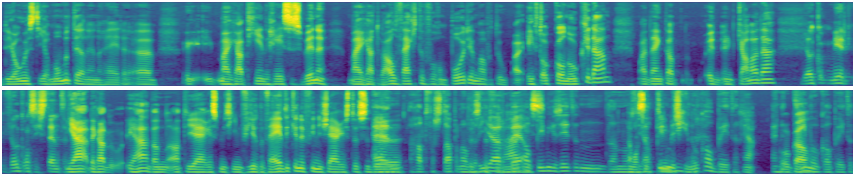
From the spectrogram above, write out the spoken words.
de jongens die er momenteel in rijden. Eh, maar je gaat geen races winnen, maar je gaat wel vechten voor een podium af en toe. Ah, heeft ook Con ook gedaan, maar ik denk dat in, in Canada. Veel, meer, veel consistenter. Ja, dan, gaat, ja, dan had hij ergens misschien vierde, vijfde kunnen finishen ergens tussen de... En had Verstappen al drie jaar bij. Alpine gezeten, dan was, was die het Alpine team misschien ook al beter. Ja, en het ook team al. ook al beter.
